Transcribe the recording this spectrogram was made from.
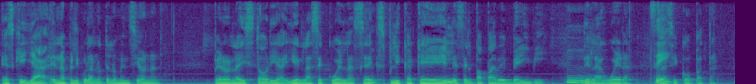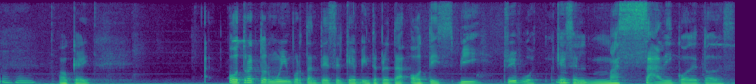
es que ya en la película no te lo mencionan pero en la historia y en la secuela se Mm. explica que él es el papá de Baby, de la güera, Sí. la psicópata. Ok. Otro actor muy importante es el que interpreta Otis B. Driftwood, que es el más sádico de todas.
